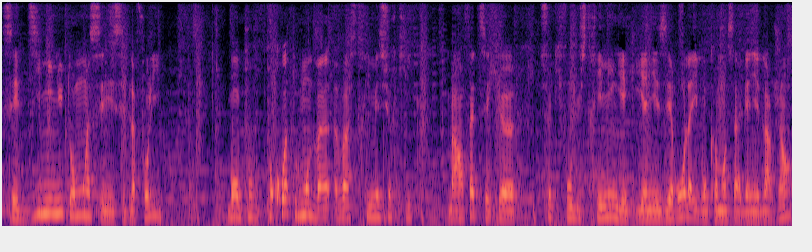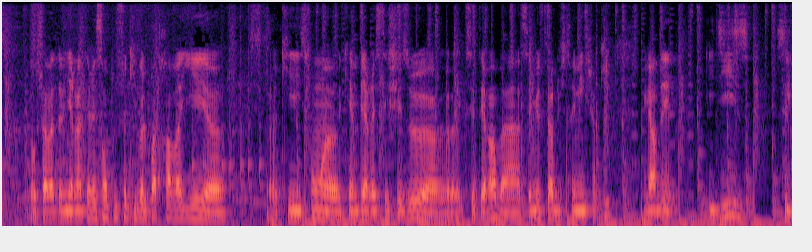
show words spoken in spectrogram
C'est 10 minutes au moins, c'est de la folie. Bon, pourquoi tout le monde va, streamer sur Kik? Bah en fait, c'est que ceux qui font du streaming et qui gagnent zéro, là, ils vont commencer à gagner de l'argent. Donc ça va devenir intéressant. Tous ceux qui veulent pas travailler, euh, qui sont, euh, qui aiment bien rester chez eux, etc. Bah, c'est mieux de faire du streaming sur qui? Regardez, ils disent, c'est le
